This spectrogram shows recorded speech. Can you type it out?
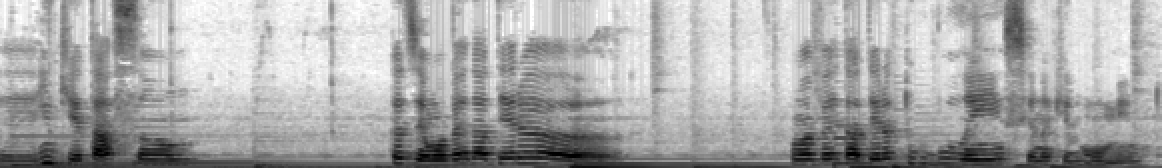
é, inquietação. Quer dizer, uma verdadeira uma verdadeira turbulência naquele momento.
